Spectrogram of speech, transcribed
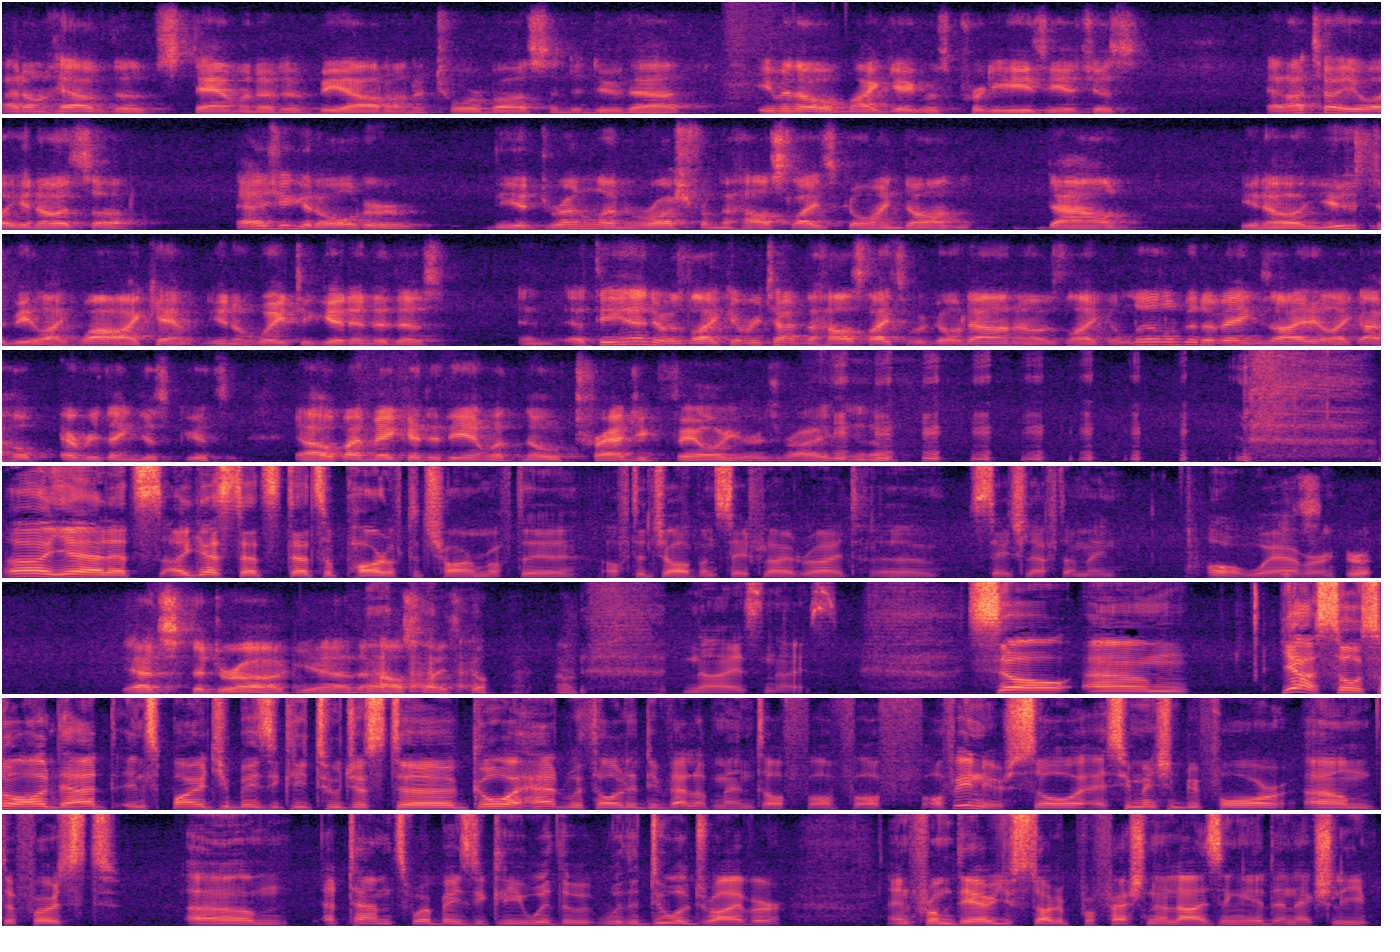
I don't have the stamina to be out on a tour bus and to do that. Even though my gig was pretty easy, it's just, and I tell you what, you know, it's a, as you get older, the adrenaline rush from the house lights going down, down, you know, used to be like, wow, I can't, you know, wait to get into this. And at the end, it was like every time the house lights would go down, I was like a little bit of anxiety, like I hope everything just gets, I hope I make it to the end with no tragic failures, right? You know. Uh, yeah, that's. I guess that's that's a part of the charm of the of the job on stage light, right? Uh, stage left, I mean, or wherever. The that's the drug. Yeah, the house lights go. nice, nice. So, um, yeah, so so all that inspired you basically to just uh, go ahead with all the development of of of, of. So, as you mentioned before, um, the first um, attempts were basically with a, with a dual driver, and from there you started professionalizing it and actually,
